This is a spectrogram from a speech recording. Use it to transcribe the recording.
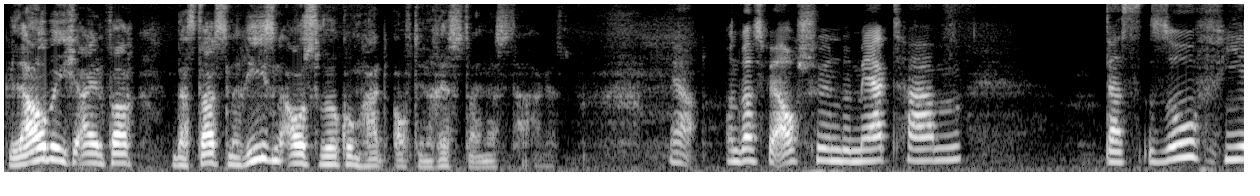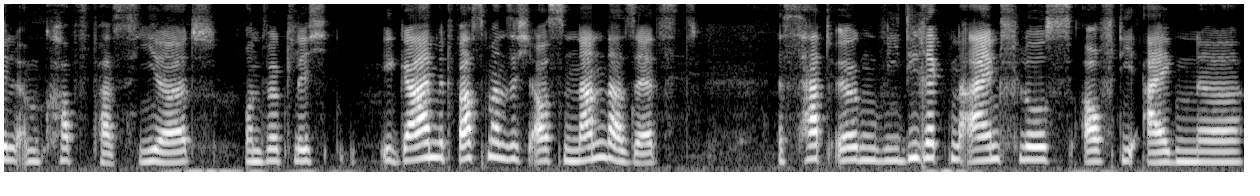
glaube ich einfach, dass das eine Riesenauswirkung hat auf den Rest deines Tages. Ja, und was wir auch schön bemerkt haben, dass so viel im Kopf passiert und wirklich, egal mit was man sich auseinandersetzt, es hat irgendwie direkten Einfluss auf die eigene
